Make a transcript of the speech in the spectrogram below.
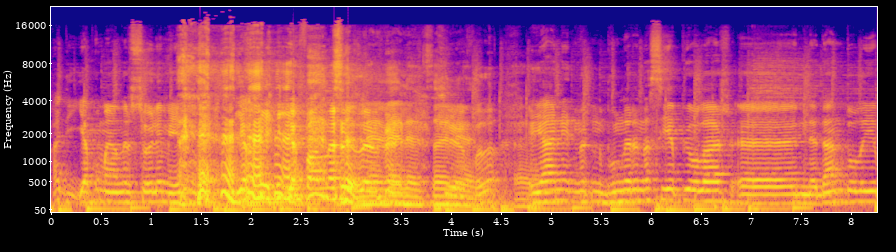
hadi yapamayanları söylemeyelim de yap- yapanlar üzerine Söyleyelim, şey yapalım. E, Yani n- bunları nasıl yapıyorlar? E, neden dolayı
